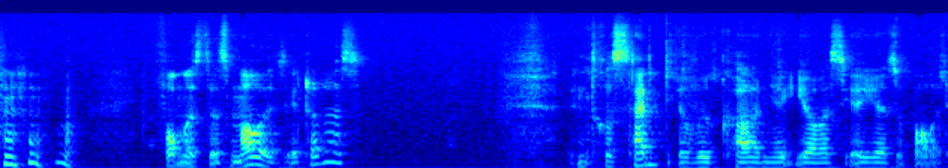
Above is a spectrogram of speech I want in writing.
vorne ist das Maul, seht ihr das? Interessant, ihr Vulkanier, ihr, was ihr hier so baut.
